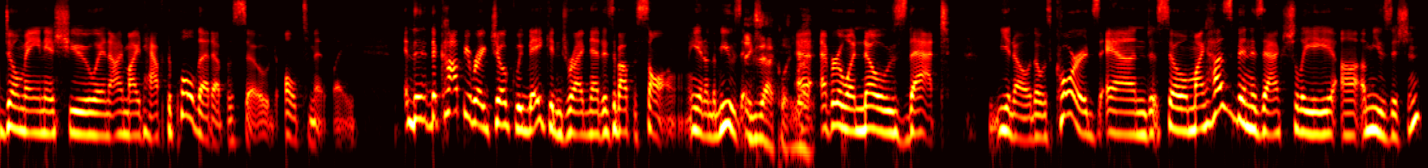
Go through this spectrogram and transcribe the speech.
domain issue, and I might have to pull that episode ultimately. The, the copyright joke we make in Dragnet is about the song, you know, the music. Exactly. Right. Uh, everyone knows that you know those chords and so my husband is actually uh, a musician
